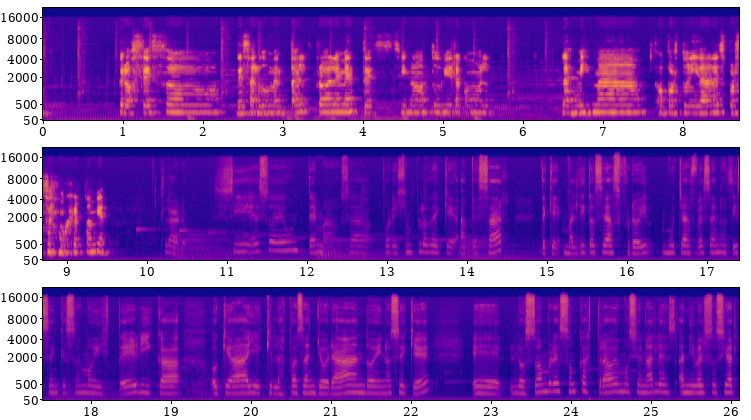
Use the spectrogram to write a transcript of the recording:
proceso de salud mental, probablemente, si no tuviera como las mismas oportunidades por ser mujer también. Claro, sí, eso es un tema, o sea, por ejemplo, de que a pesar de que maldito seas Freud, muchas veces nos dicen que somos histéricas o que hay que las pasan llorando y no sé qué. Eh, los hombres son castrados emocionales a nivel social.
